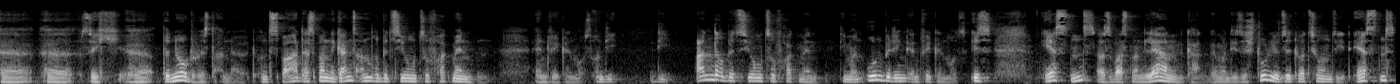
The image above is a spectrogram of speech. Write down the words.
äh, äh, sich äh, The No anhört. Und zwar, dass man eine ganz andere Beziehung zu Fragmenten entwickeln muss. Und die, die andere Beziehung zu Fragmenten, die man unbedingt entwickeln muss, ist erstens, also was man lernen kann, wenn man diese Studiosituation sieht. Erstens,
